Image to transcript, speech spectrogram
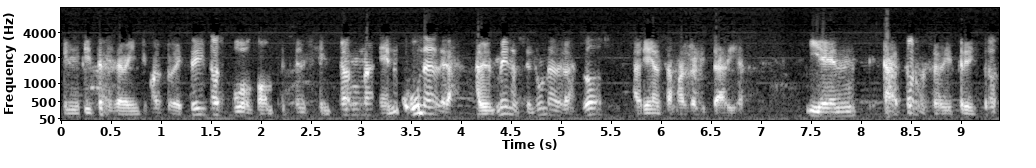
23 de 24 distritos, hubo competencia interna en una de las, al menos en una de las dos alianzas mayoritarias. Y en 14 distritos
